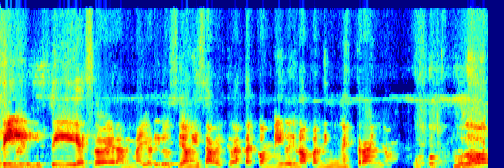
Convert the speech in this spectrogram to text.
Sí, sí, eso era mi mayor ilusión y saber que va a estar conmigo y no con ningún extraño. pudo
